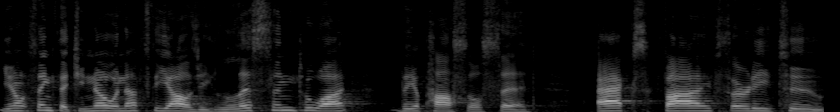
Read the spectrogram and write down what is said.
You don't think that you know enough theology. Listen to what the apostles said. Acts 5:32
